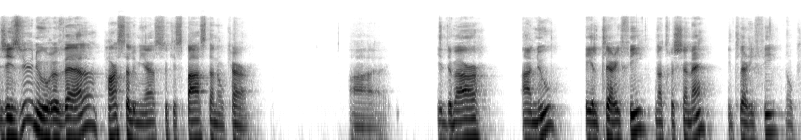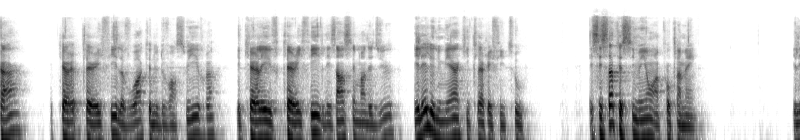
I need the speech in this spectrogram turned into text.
Jésus nous révèle par sa lumière ce qui se passe dans nos cœurs. Euh, il demeure en nous et il clarifie notre chemin, il clarifie nos cœurs, il clarifie la voie que nous devons suivre, il clarifie les enseignements de Dieu. Il est la lumière qui clarifie tout. Et c'est ça que Simeon a proclamé. Il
